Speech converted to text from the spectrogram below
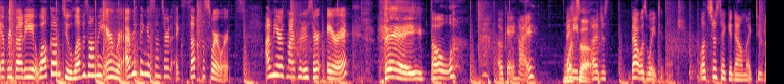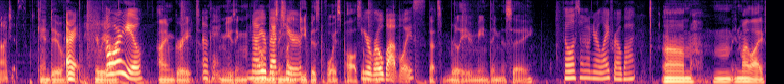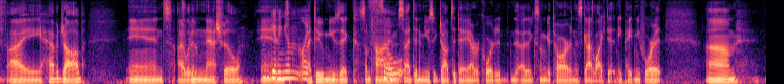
everybody. Welcome to Love is on the Air, where everything is censored except the swear words. I'm here with my producer, Eric. Hey, Oh, okay. Hi. what's I need, up? I just, that was way too much. Let's just take it down like two notches. Can do. All right. Here we How are. How are you? I'm great. Okay. I'm using Now now, you're I'm back to my your- deepest voice possible. Your robot voice. That's really a mean thing to say. Fill us in on your life, robot. Um, in my life, I have a job, and I live in Nashville. I'm And giving him, I do music sometimes. so- I did a music job today. I recorded uh, like some guitar, and this guy liked it, and he paid me for it. Um,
